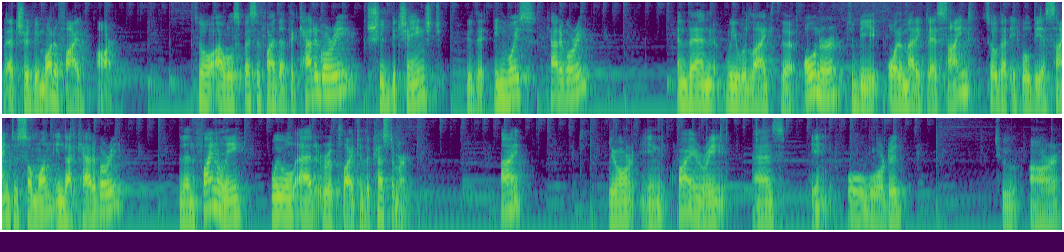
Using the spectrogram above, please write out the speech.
that should be modified are. So I will specify that the category should be changed to the invoice category. And then we would like the owner to be automatically assigned so that it will be assigned to someone in that category. And then finally, we will add a reply to the customer. Hi, your inquiry has been forwarded to our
